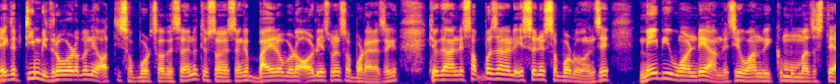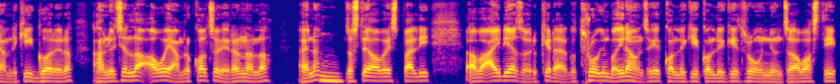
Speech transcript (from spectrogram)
एक त टिमभित्रबाट पनि अति सपोर्ट छँदैछ होइन? त्यो सँगसँगै बाहिरबाट अडियन्स पनि सपोर्ट आइरहेको छ कि? त्यो कारणले सबैजनाले यसरी नै सपोर्ट भयो भने चाहिँ मेबी वान डे हामीले चाहिँ वान विकको मुम्बा जस्तै हामीले के गरेर हामीले चाहिँ ल अब हाम्रो कल्चर हेर न ल होइन? जस्तै अब यसपालि अब आइडियाजहरू केटाहरूको थ्रो इन भइरहेको हुन्छ कि? कसले के कसले के थ्रो इन हुन्छ? अब अस्ति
